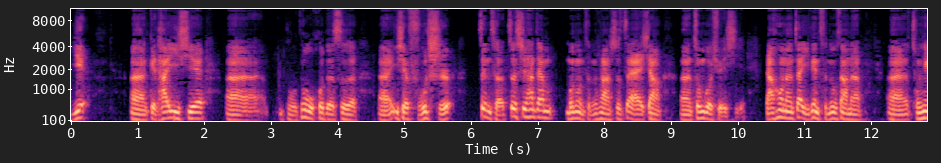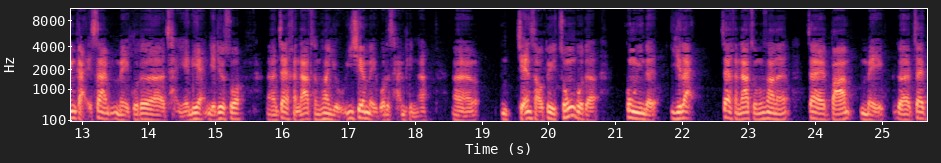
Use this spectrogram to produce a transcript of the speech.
业，嗯，给他一些呃补助或者是呃一些扶持政策，这实际上在某种程度上是在向嗯中国学习。然后呢，在一定程度上呢，呃，重新改善美国的产业链，也就是说，嗯，在很大程度上有一些美国的产品呢，呃，减少对中国的供应的依赖，在很大程度上呢。在把美呃在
